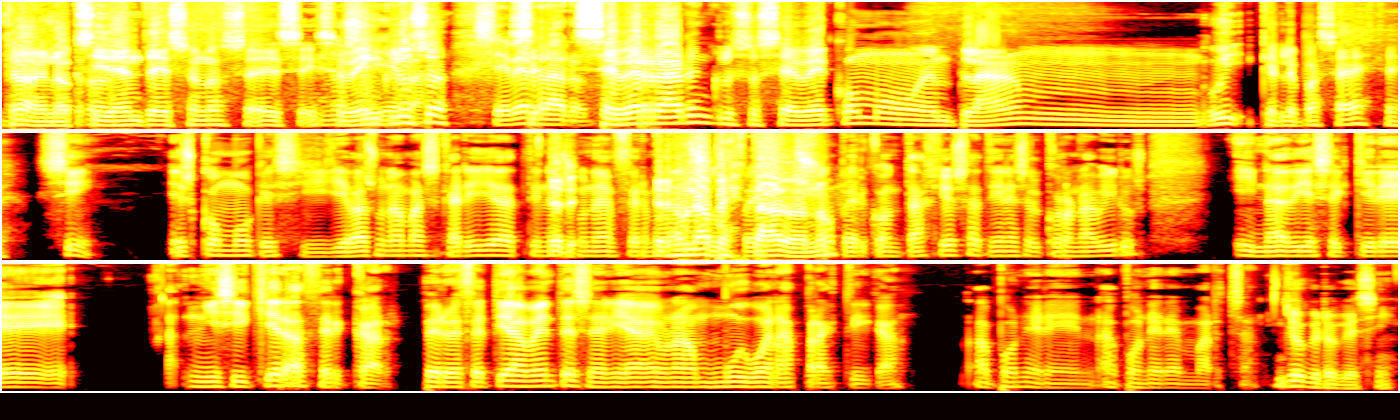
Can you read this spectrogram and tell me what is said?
Claro, en Occidente eso no se, se- no se ve se incluso... lleva. Se ve raro. Se ve raro, incluso se ve como en plan... Uy, ¿qué le pasa a este? Sí. Es como que si llevas una mascarilla tienes una enfermedad un súper contagiosa, tienes el coronavirus y nadie se quiere ni siquiera acercar. Pero efectivamente sería una muy buena práctica a poner en, a poner en marcha. Yo creo que sí.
